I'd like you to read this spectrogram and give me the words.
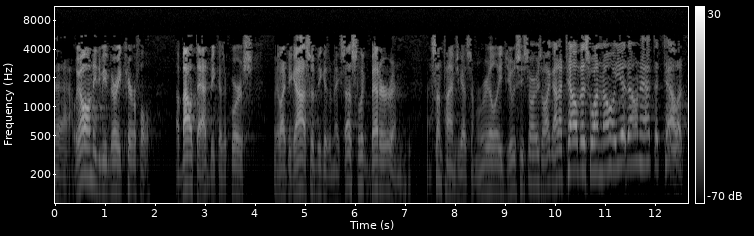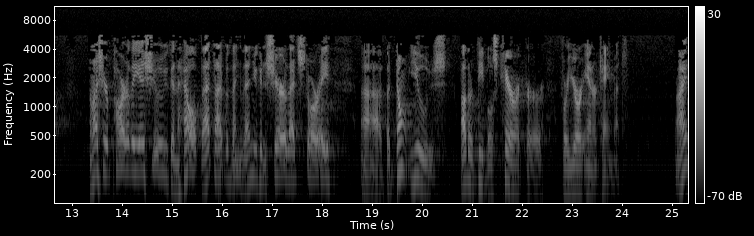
Yeah, we all need to be very careful about that because, of course, we like to gossip because it makes us look better. And sometimes you got some really juicy stories. Oh, I got to tell this one. No, you don't have to tell it. Unless you're part of the issue, you can help, that type of thing. Then you can share that story. Uh, but don't use other people's character for your entertainment. Right?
